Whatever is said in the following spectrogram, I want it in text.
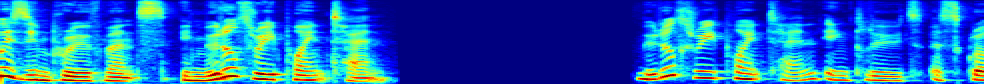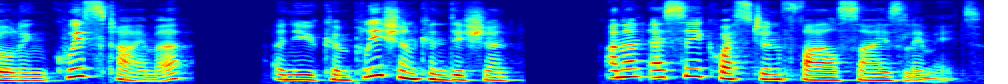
quiz improvements in Moodle 3.10. Moodle 3.10 includes a scrolling quiz timer, a new completion condition and an essay question file size limit.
